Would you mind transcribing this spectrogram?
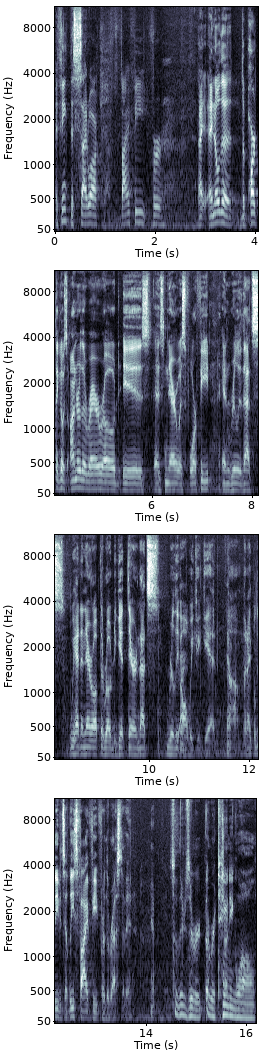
I think the sidewalk, five feet for, I, I know the, the part that goes under the railroad is as narrow as four feet, and really that's, we had to narrow up the road to get there, and that's really all we could get. Um, But I believe it's at least five feet for the rest of it. Yep. So there's a re- a retaining wall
